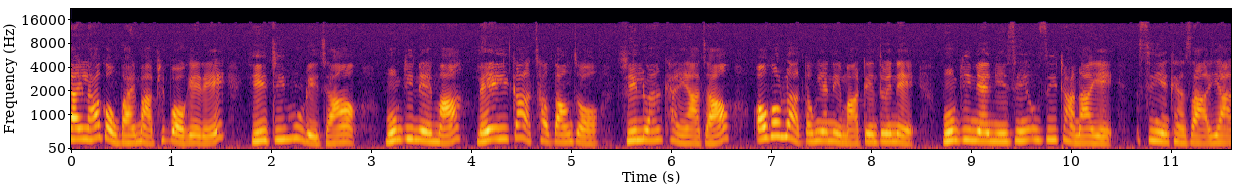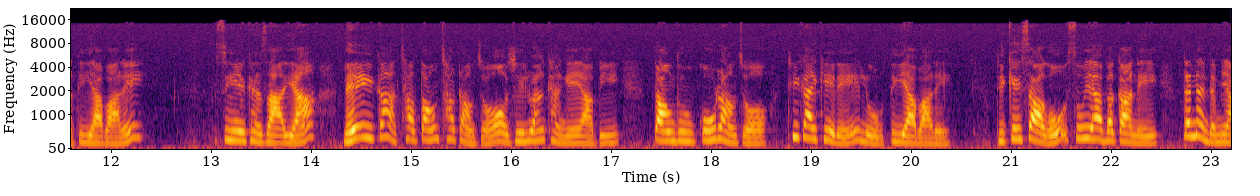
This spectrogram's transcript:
လိုင်လကုန်ပိုင်းမှာဖြစ်ပေါ်ခဲ့တဲ့ရေကြီးမှုတွေကြောင့်မွန်ပြည်နယ်မှာလေအေက6000ကျော်ရေလွှမ်းခံရကြောင်းဩဂုတ်လ3ရက်နေ့မှာတင်သွင်းတဲ့မွန်ပြည်နယ်မြေစင်းဦးစီးဌာနရဲ့အစီရင်ခံစာအရသိရပါဗျ။အစီရင်ခံစာအရလေဧက6600ကျော်ရေလွှမ်းခံခဲ့ရပြီးတောင်သူ9000ကျော်ထိခိုက်ခဲ့တယ်လို့သိရပါတယ်။ဒီကိစ္စကိုအစိုးရဘက်ကနေတက်နံတမျှ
